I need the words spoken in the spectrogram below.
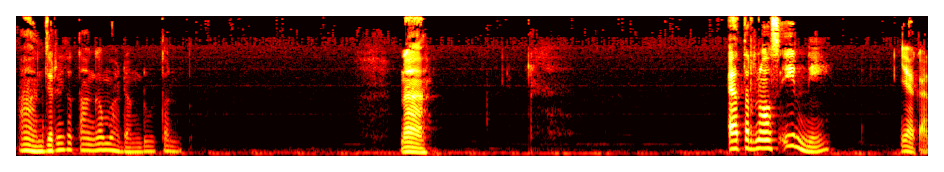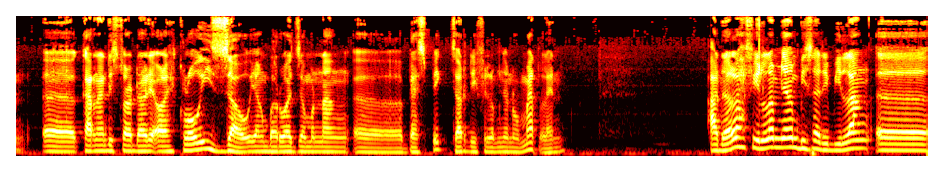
Anjir nih tetangga mah dangdutan. Nah, Eternals ini ya kan Eh, karena disutradari oleh Chloe Zhao yang baru aja menang eh, Best Picture di filmnya Nomadland adalah film yang bisa dibilang eh,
